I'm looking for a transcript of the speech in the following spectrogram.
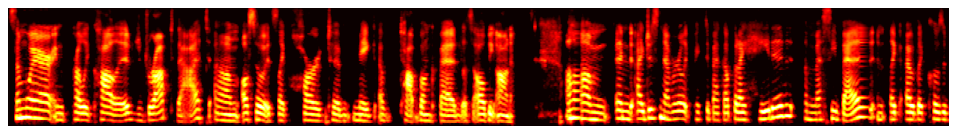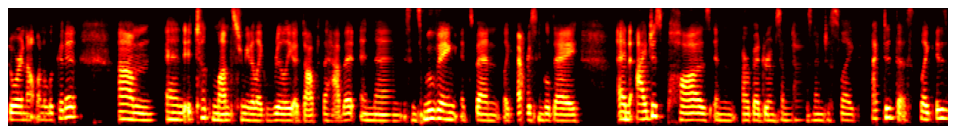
somewhere in probably college dropped that. Um, also it's like hard to make a top bunk bed let's all be honest. Um, and I just never like picked it back up, but I hated a messy bed and like I would like close the door and not want to look at it. Um, and it took months for me to like really adopt the habit. And then since moving, it's been like every single day. And I just pause in our bedroom sometimes and I'm just like, I did this. Like it is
